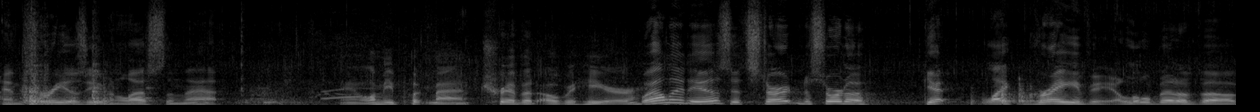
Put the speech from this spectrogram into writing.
and three is even less than that. and let me put my trivet over here. Well, it is. It's starting to sort of get like gravy. A little bit of uh,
